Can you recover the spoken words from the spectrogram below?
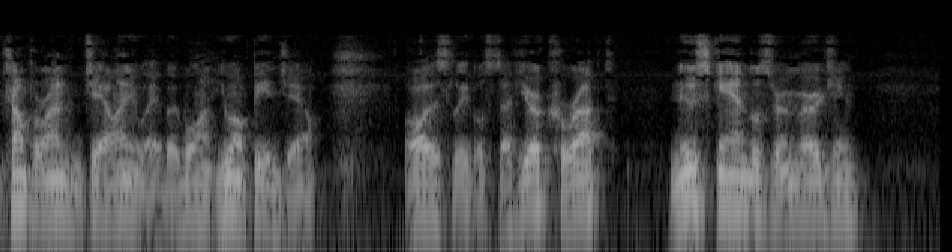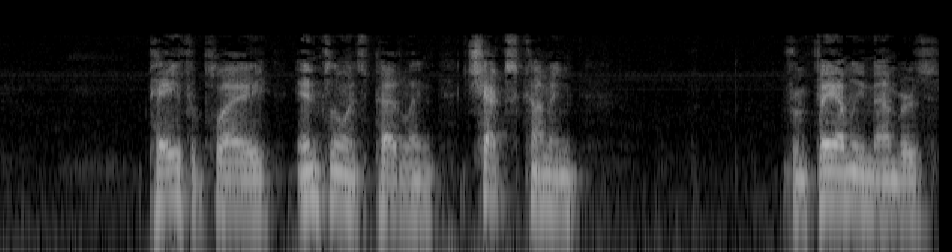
Trump will run from jail anyway, but won't, he won't be in jail. All this legal stuff. You're corrupt. New scandals are emerging. Pay for play, influence peddling, checks coming from family members.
